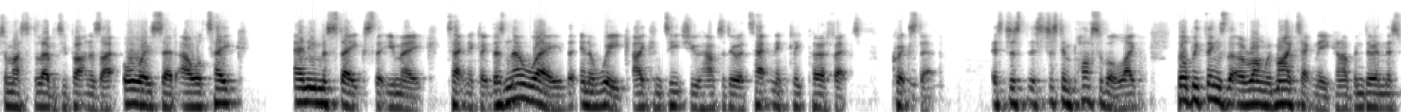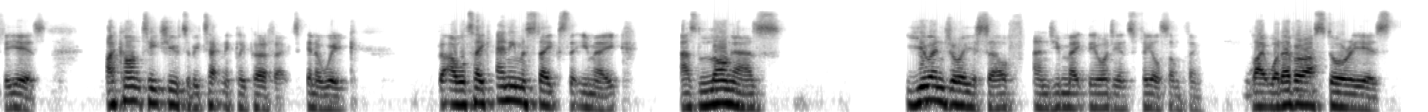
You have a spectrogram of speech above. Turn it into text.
to my celebrity partners, I always said I will take any mistakes that you make technically. There's no way that in a week I can teach you how to do a technically perfect quick step it's just it's just impossible. Like there'll be things that are wrong with my technique and i've been doing this for years. I can't teach you to be technically perfect in a week but i will take any mistakes that you make as long as you enjoy yourself and you make the audience feel something. Like whatever our story is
